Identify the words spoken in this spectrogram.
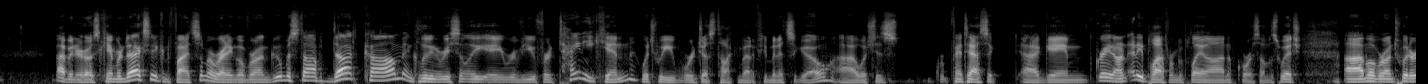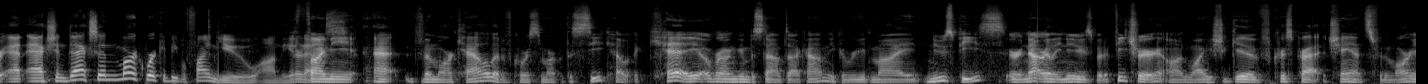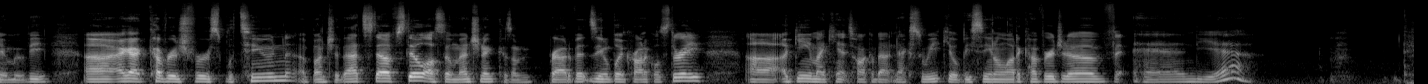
I've been your host, Cameron Daxon. You can find some of my writing over on GoombaStomp.com, including recently a review for Tinykin, which we were just talking about a few minutes ago, uh, which is a fantastic uh, game. Great on any platform you play it on, of course, on the Switch. Uh, I'm over on Twitter at ActionDaxon. Marc, where can people find you on the internet? Find me at the Markel, that of course is Marc with a C, Cal with a K, over on GoombaStomp.com. You can read my news piece, or not really news, but a feature on why you should give Chris Pratt a chance for the Mario movie. Uh, I got coverage for Splatoon, a bunch of that stuff. Still, I'll still mention it because I'm proud of it. Xenoblade Chronicles 3. Uh, a game I can't talk about next week. You'll be seeing a lot of coverage of, and yeah.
